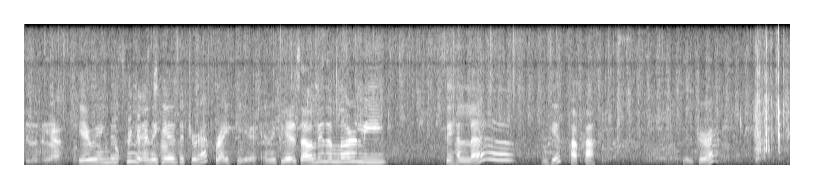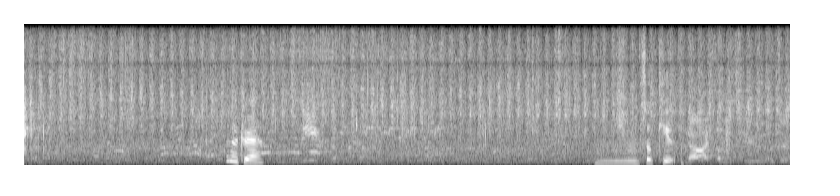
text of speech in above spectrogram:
see the giraffe? Here we're in the zoo, and is, huh? here's the giraffe right here, and here's our little lurly. Say hello. And here's Papa. Here's giraffe. Hello, giraffe. Mm, so cute. No, I still need to observe.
